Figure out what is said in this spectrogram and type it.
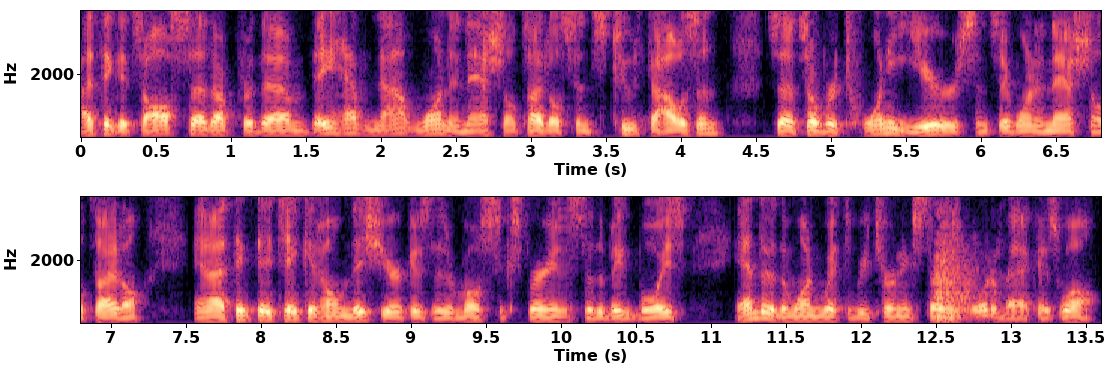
I think it's all set up for them. They have not won a national title since 2000, so it's over 20 years since they won a national title, and I think they take it home this year because they're most experienced of the big boys, and they're the one with the returning starting quarterback as well.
